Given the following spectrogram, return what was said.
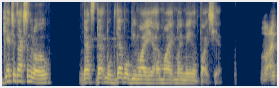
get your ducks in a row. That's that will that will be my uh, my my main advice here. Well, I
